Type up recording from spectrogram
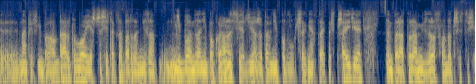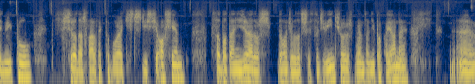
y, najpierw mi bolało gardło, jeszcze się tak za bardzo nie, za, nie byłem zaniepokojony, stwierdziłem, że pewnie po dwóch, trzech dniach to jakoś przejdzie. Temperatura mi wzrosła do 37,5, w środa, czwartek to było jakieś 38, sobota, niedziela to już dochodziło do 39, już byłem zaniepokojony. E,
